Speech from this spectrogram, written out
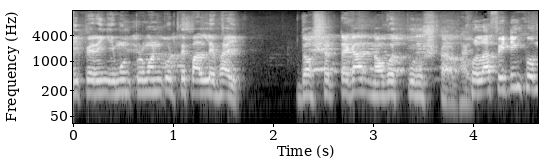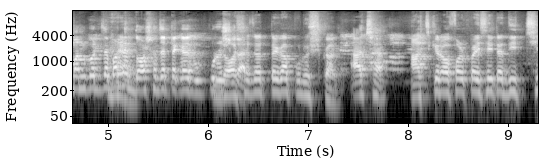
রিপেয়ারিং এমন প্রমাণ করতে পারলে ভাই দশ হাজার টাকা নগদ পুরস্কার ভাই। খোলা ফিটিং প্রমাণ করতে পারলে হ্যাঁ। দশ হাজার টাকা দশ হাজার টাকা পুরস্কার। আচ্ছা। আজকের অফার প্রাইস এটা দিচ্ছি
